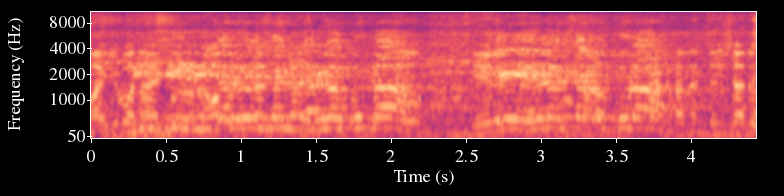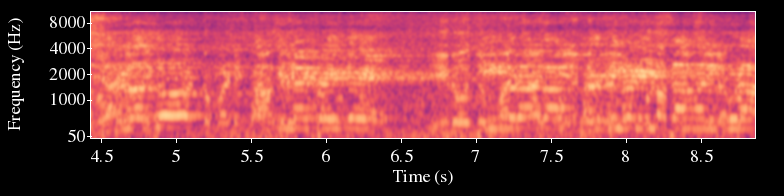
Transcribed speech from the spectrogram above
మా యువ నాయకులు జరగకుండా ఈ రోజు పంచాయతీ ఎన్నికల్లో కూడా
